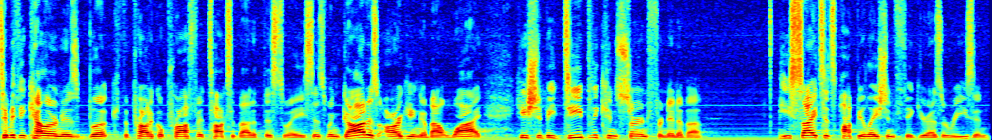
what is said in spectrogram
Timothy Keller, in his book, The Prodigal Prophet, talks about it this way. He says, When God is arguing about why he should be deeply concerned for Nineveh, he cites its population figure as a reason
